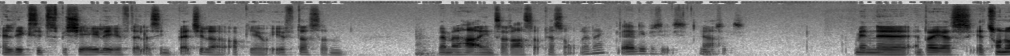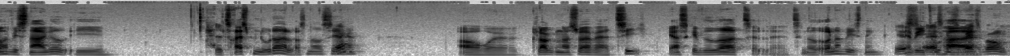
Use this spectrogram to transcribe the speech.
at lægge sit speciale efter, eller sin bacheloropgave efter, sådan, hvad man har af interesser personligt. Ikke? Ja, lige præcis. Lige Ja. præcis. Men øh, Andreas, jeg tror nu har vi snakket i 50 minutter eller sådan noget cirka. Ja. Og øh, klokken er også ved at være 10. Jeg skal videre til, øh, til noget undervisning. Yes, jeg ved, og jeg du skal tilbage har, til bogen.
